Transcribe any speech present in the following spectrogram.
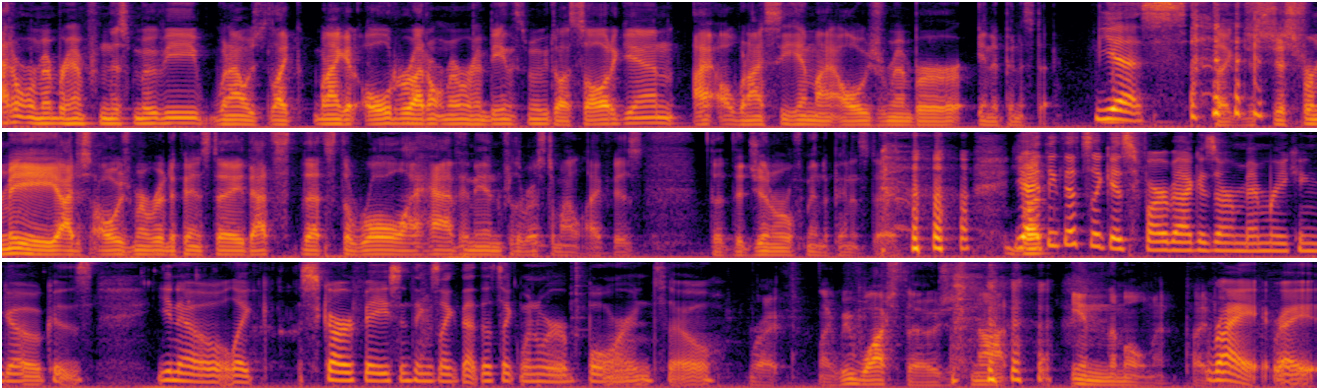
I don't remember him from this movie. When I was like, when I get older, I don't remember him being in this movie till I saw it again. I uh, when I see him, I always remember Independence Day. yes, Like just just for me, I just always remember Independence Day. That's that's the role I have him in for the rest of my life is the the general from Independence Day. yeah, I think that's like as far back as our memory can go, because, you know, like Scarface and things like that. That's like when we were born. So right. Like we watched those, just not in the moment. right, right.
